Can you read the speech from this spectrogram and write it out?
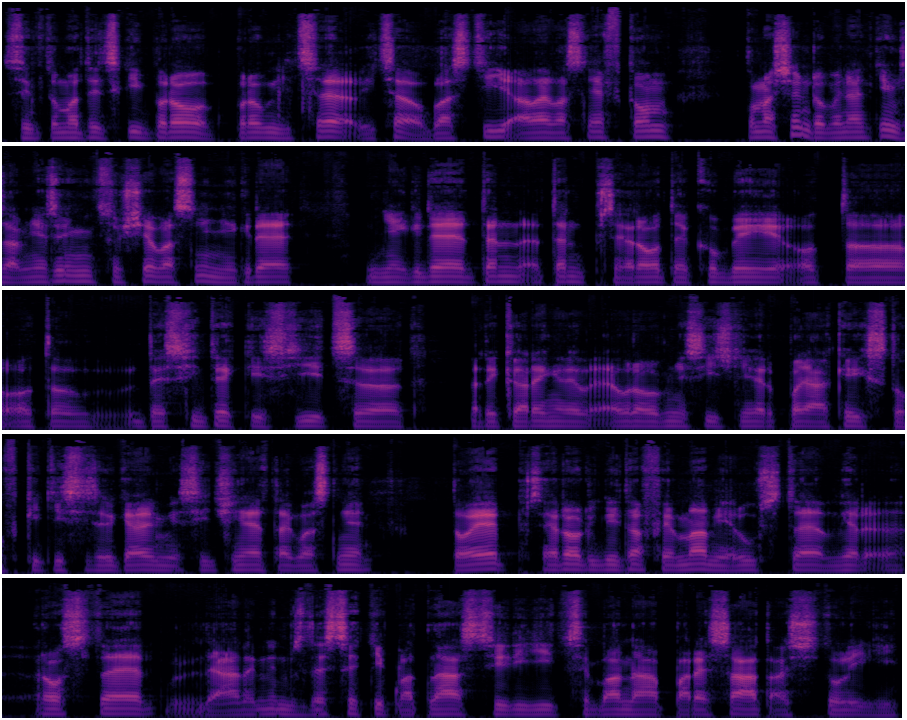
symptomatický pro, pro více, více oblastí, ale vlastně v tom, v tom našem dominantním zaměření, což je vlastně někde, někde ten, ten přerod jakoby od, od desítek tisíc recurring euro měsíčně po nějakých stovky tisíc recurring měsíčně, tak vlastně to je přerod, kdy ta firma vyrůste, vyr, roste, já nevím, z 10-15 lidí třeba na 50 až 100 lidí.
